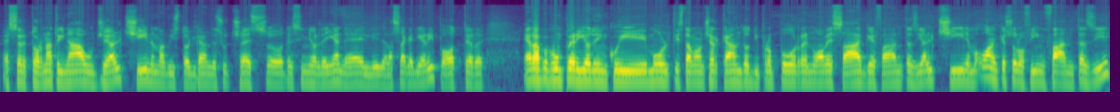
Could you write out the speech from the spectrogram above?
essere tornato in auge al cinema, visto il grande successo del Signore degli Anelli, della saga di Harry Potter, era proprio un periodo in cui molti stavano cercando di proporre nuove saghe fantasy al cinema o anche solo film fantasy,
